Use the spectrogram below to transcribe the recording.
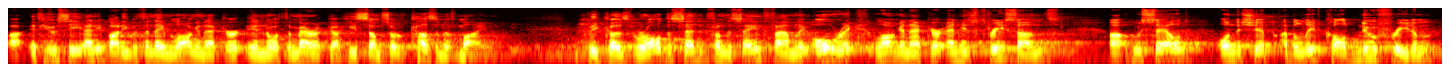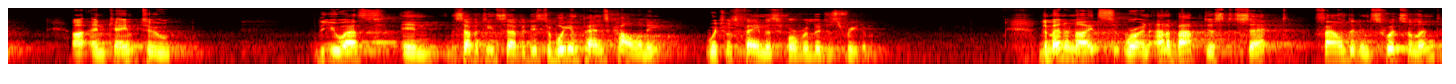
Uh, if you see anybody with the name Longenecker in North America, he's some sort of cousin of mine because we're all descended from the same family, Ulrich Longenecker and his three sons, uh, who sailed on the ship, I believe, called New Freedom, uh, and came to the U.S. in the 1770s to William Penn's colony, which was famous for religious freedom. The Mennonites were an Anabaptist sect founded in Switzerland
